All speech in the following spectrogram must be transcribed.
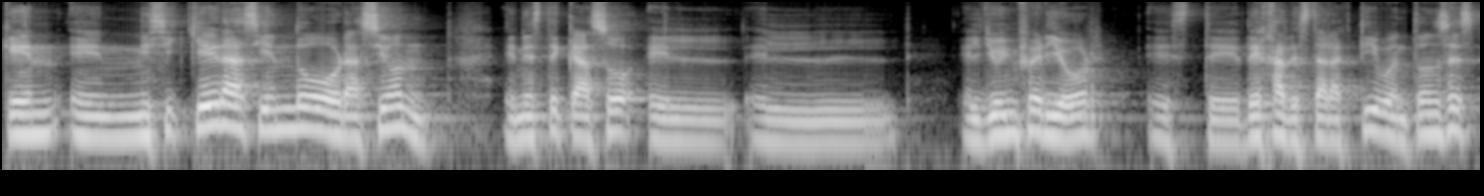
que ni siquiera haciendo oración, en este caso el, yo inferior este, deja de estar activo. Entonces,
